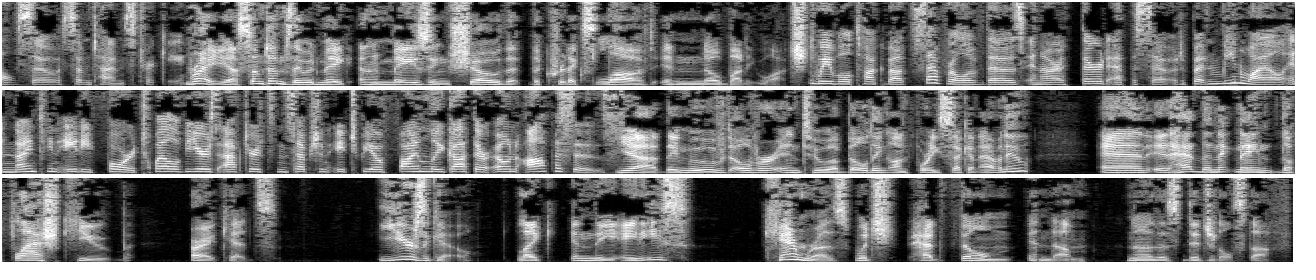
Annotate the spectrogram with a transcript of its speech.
also sometimes tricky. Right, yeah. Sometimes they would make an amazing show that the critics loved and nobody watched. We will talk about several of those in our third episode. But meanwhile, in 1984, 12 years after its inception, HBO finally got their own offices. Yeah, they moved over into a building on 42nd Avenue and it had the nickname the Flash Cube. All right, kids. Years ago, like in the 80s, cameras, which had film in them, none of this digital stuff,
